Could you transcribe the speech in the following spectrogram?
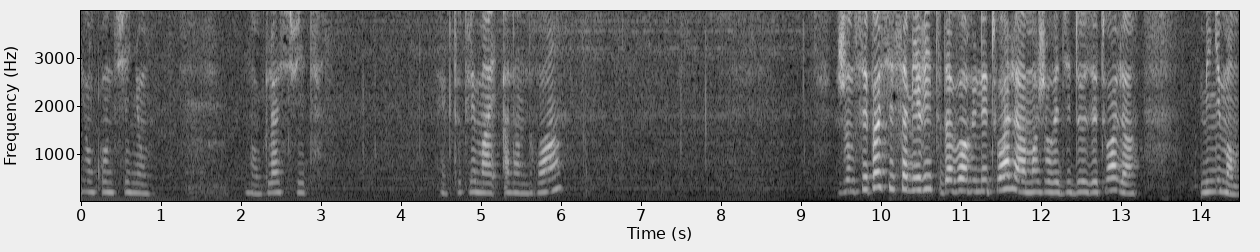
Et on continue. Donc, la suite avec toutes les mailles à l'endroit. Je ne sais pas si ça mérite d'avoir une étoile. Moi, j'aurais dit deux étoiles minimum.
